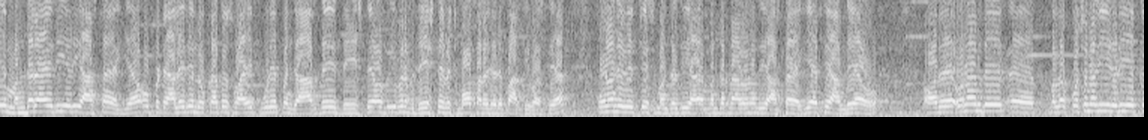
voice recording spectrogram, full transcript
ਇਹ ਮੰਦਿਰ ਹੈ, ਇਹਦੀ ਜਿਹੜੀ ਆਸਥਾ ਹੈਗੀ ਆ, ਉਹ ਪਟਿਆਲੇ ਦੇ ਲੋਕਾਂ ਤੋਂ ਸਿਵਾਏ ਪੂਰੇ ਪੰਜਾਬ ਦੇ ਦੇਸ਼ ਦੇ ਔਰ ਈਵਨ ਵਿਦੇਸ਼ ਦੇ ਵਿੱਚ ਬਹੁਤ ਸਾਰੇ ਜਿਹੜੇ ਭਾਰਤੀ ਵਸਦੇ ਆ, ਉਹਨਾਂ ਦੇ ਵਿੱਚ ਇਸ ਮੰਦਿਰ ਦੀ ਆ- ਮੰਦਿਰ ਨਾਲ ਉਹਨਾਂ ਦੀ ਆਸਥਾ ਹੈਗੀ ਆ, ਇੱਥੇ ਆਉਂਦੇ ਆ ਉਹ। ਔਰ ਉਹਨਾਂ ਦੇ ਮਤਲਬ ਕੁਛ ਉਹਨਾਂ ਦੀ ਜਿਹੜੀ ਇੱਕ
